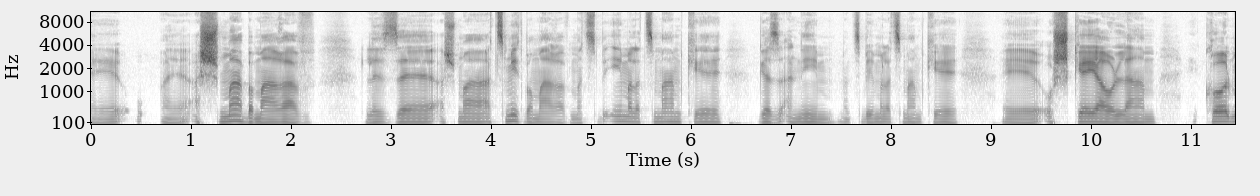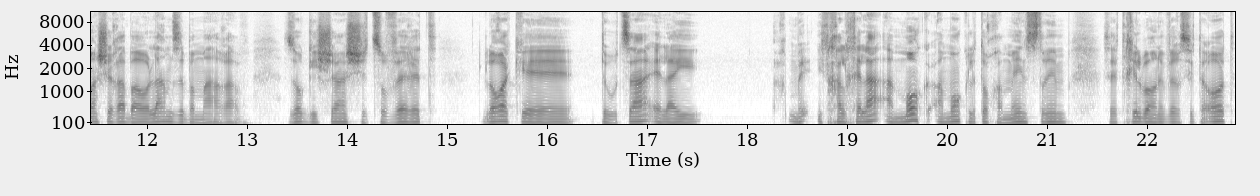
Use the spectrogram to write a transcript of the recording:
אה, אה, אשמה במערב, לזה אשמה עצמית במערב. מצביעים על עצמם כגזענים, מצביעים על עצמם כעושקי העולם. כל מה שרע בעולם זה במערב. זו גישה שצוברת לא רק uh, תאוצה, אלא היא התחלחלה עמוק עמוק לתוך המיינסטרים. זה התחיל באוניברסיטאות,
